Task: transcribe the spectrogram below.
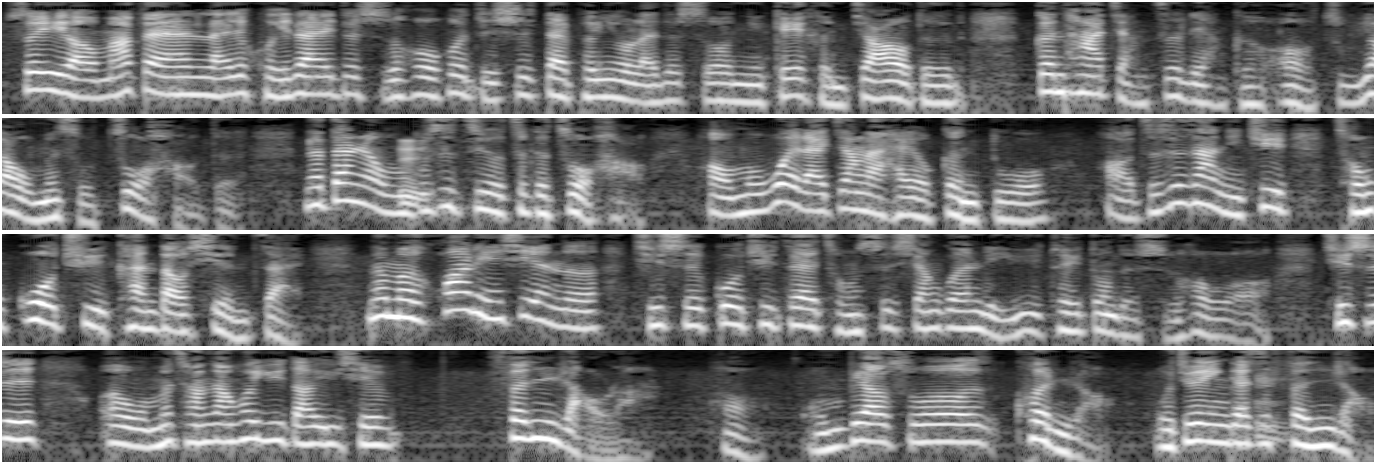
所以哦，麻烦来回来的时候，或者是带朋友来的时候，你可以很骄傲的跟他讲这两个哦，主要我们所做好的。那当然，我们不是只有这个做好，好，我们未来将来还有更多，好，只是让你去从过去看到现在。那么花莲县呢，其实过去在从事相关领域推动的时候哦，其实呃，我们常常会遇到一些纷扰啦，哈，我们不要说困扰，我觉得应该是纷扰。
